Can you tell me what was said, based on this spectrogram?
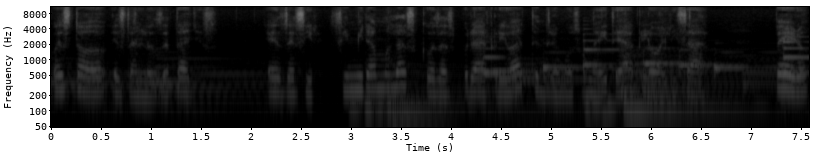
pues todo está en los detalles. Es decir, si miramos las cosas por arriba tendremos una idea globalizada, pero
